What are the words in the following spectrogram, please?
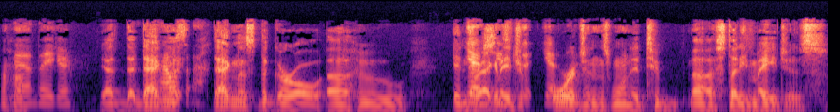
Uh-huh. Yeah, there you go. Yeah, D- Dagna, Dagna's the girl uh, who, in Yeah, Dragon Age the- yeah. Origins, wanted to uh, study mages.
